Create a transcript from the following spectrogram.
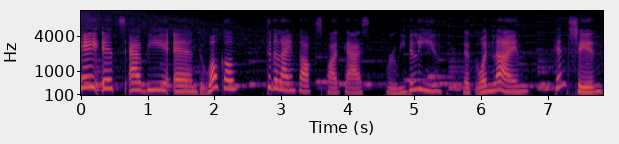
Hey, it's Abby, and welcome to the Line Talks podcast, where we believe that one line can change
